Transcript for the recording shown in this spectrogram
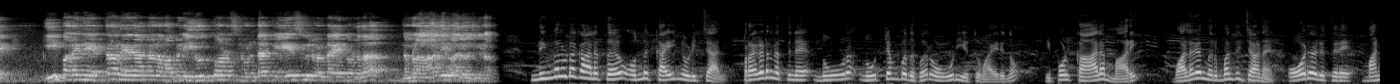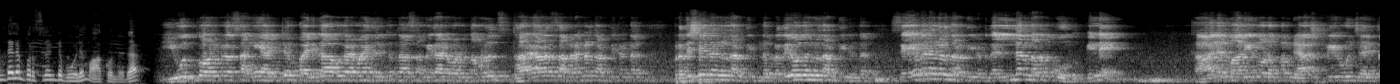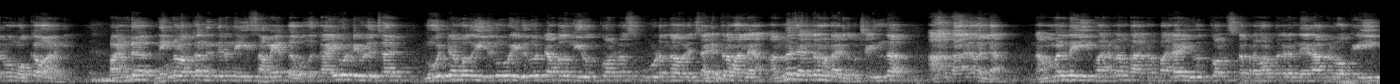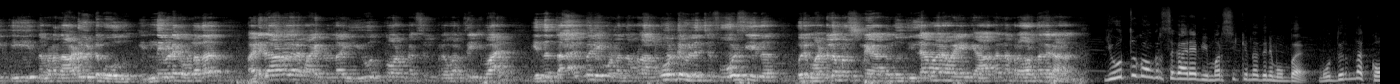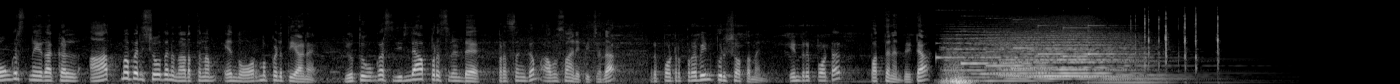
ഈ പറയുന്ന എത്ര നേതാക്കളുടെ മക്കൾ യൂത്ത് കോൺഗ്രസിലുണ്ട് കെ എസ് എന്നുള്ളത് നമ്മൾ ആദ്യം ആലോചിക്കണം. നിങ്ങളുടെ കാലത്ത് ഒന്ന് കൈഞ്ഞൊടിച്ചാൽ പ്രകടനത്തിന് നൂറ് നൂറ്റമ്പത് പേർ ഓടിയെത്തുമായിരുന്നു. ഇപ്പോൾ കാലം മാറി. വളരെ നിർബന്ധിച്ചാണ് ഓരോരുത്തരെ മണ്ഡലം പ്രസിഡന്റ് പോലും ആക്കുന്നത്. യൂത്ത് കോൺഗ്രസ് അങ്ങേയറ്റം പരിതാപകരമായി നിൽക്കുന്ന സംവിധാനമാണ്. നമ്മൾ ധാരാളം സമരങ്ങൾ നടത്തിയിട്ടുണ്ട് പ്രതിഷേധങ്ങൾ നടത്തിയിട്ടുണ്ട് പ്രതിരോധങ്ങൾ നടത്തിയിട്ടുണ്ട് സേവനങ്ങൾ നടത്തിയിട്ടുണ്ട് എല്ലാം നടന്നു പോകുന്നു. പിന്നെ കാലം മാറിയതോടൊപ്പം രാഷ്ട്രീയവും ചരിത്രവും ഒക്കെ മാറി. പണ്ട് നിങ്ങളൊക്കെ നിന്നിരുന്ന ഈ സമയത്ത് ഒന്ന് കൈകൊട്ടി വിളിച്ചാൽ നൂറ്റമ്പത് ഇരുന്നൂറ് ഇരുന്നൂറ്റമ്പതും യൂത്ത് കോൺഗ്രസ് കൂടുന്ന ഒരു ചരിത്രമല്ല. അന്ന് ചരിത്രമുണ്ടായിരുന്നു പക്ഷെ ഇന്ന് ആ കാലമല്ല. നമ്മളുടെ ഈ ഭരണം കാരണം പല യൂത്ത് കോൺഗ്രസിന്റെ പ്രവർത്തകരും നേതാക്കളും ഒക്കെ ഈ ഈ നമ്മുടെ നാട് വിട്ടു പോകുന്നു. ഇന്നിവിടെ ഉള്ളത് പരിതാപകരമായിട്ടുള്ള യൂത്ത് കോൺഗ്രസിൽ പ്രവർത്തിക്കുവാൻ ഇന്ന് താല്പര്യമുള്ള നമ്മൾ അങ്ങോട്ട് വിളിച്ച് ഫോഴ്സ് ചെയ്ത് ഒരു മണ്ഡല പ്രസിഡന്റാകുന്നു ജില്ലാ ഭാരവാഹിക്ക് ആകുന്ന പ്രവർത്തകരാണ്. യൂത്ത് കോൺഗ്രസുകാരെ വിമർശിക്കുന്നതിന് മുമ്പ് മുതിർന്ന കോൺഗ്രസ് നേതാക്കൾ ആത്മപരിശോധന നടത്തണം എന്ന് ഓർമ്മപ്പെടുത്തിയാണ് യൂത്ത് കോൺഗ്രസ് ജില്ലാ പ്രസിഡന്റ് പ്രസംഗം അവസാനിപ്പിച്ചത്. Reporter Praveen Purushothaman. In reporter Pathanamthitta.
